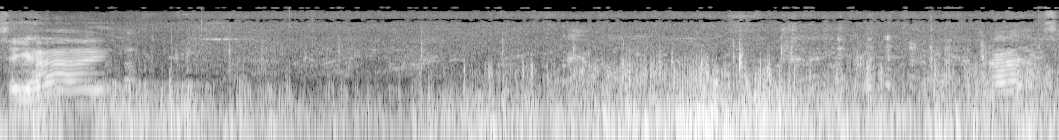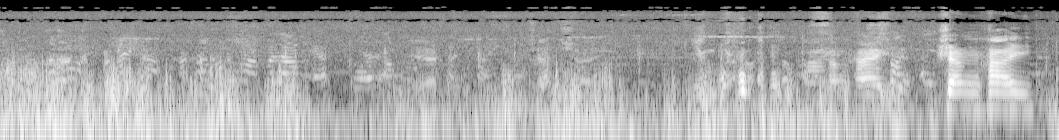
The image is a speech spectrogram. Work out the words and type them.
Say hi! Ah. Shanghai. Shanghai.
